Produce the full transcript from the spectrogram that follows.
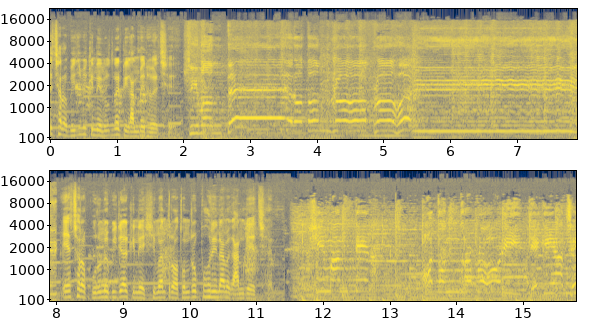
এছাড়াও বিজিবিকে নিয়ে নতুন একটি গান বের হয়েছে। সীমান্তের এছাড়াও পুরনো বিডিআরকে কিনে সীমান্ত রতন্দ্র প্রহরী নামে গান গেয়েছেন। সীমান্তের অতন্ত্র প্রহরী জেগে আছে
